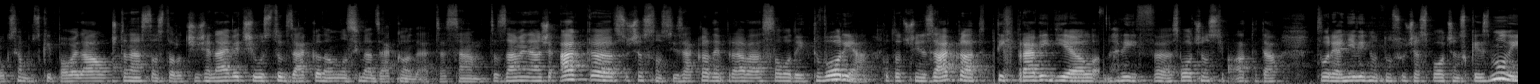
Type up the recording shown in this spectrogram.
Luxemburský povedal v 14. storočí, že najväčší ústup zákonom musí mať zákonodárca sám. To znamená, že ak v súčasnosti základné práva a slobody tvoria skutočne základ tých pravidiel hry v spoločnosti a teda tvoria nevyhnutnú súčasť spoločenskej zmluvy,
